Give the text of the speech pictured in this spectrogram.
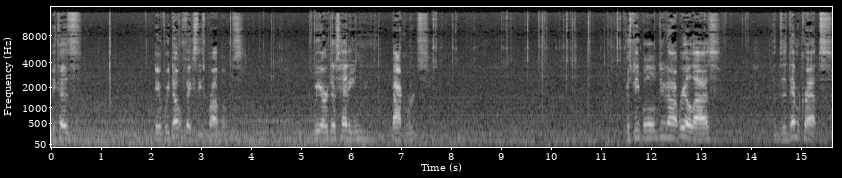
Because if we don't fix these problems, we are just heading backwards. Because people do not realize that the Democrats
